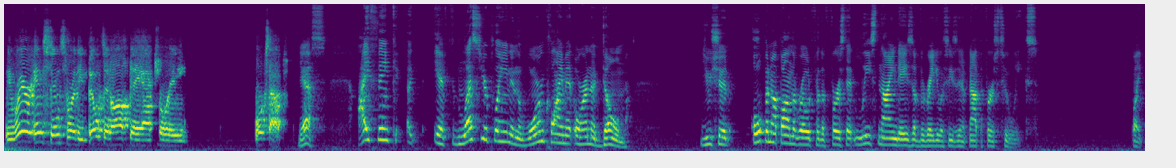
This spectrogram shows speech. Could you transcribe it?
The rare instance where the built in off day actually works out. Yes. I think uh, if unless you're playing in the warm climate or in a dome, you should open up on the road for the first at least nine days of the regular season, if not the first two weeks. Like,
